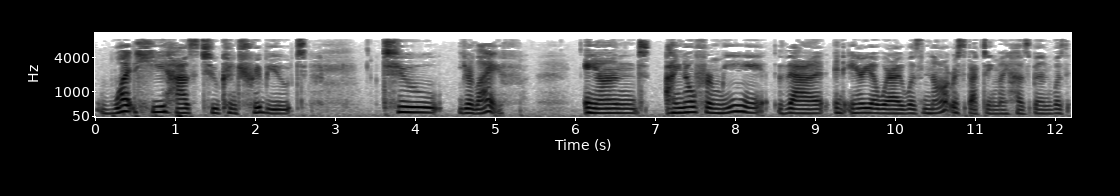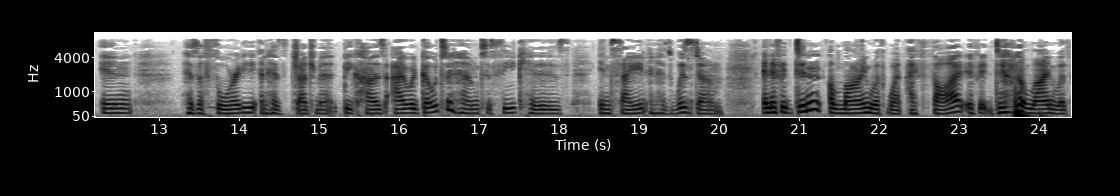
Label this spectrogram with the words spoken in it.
what he has to contribute to your life. And I know for me that an area where I was not respecting my husband was in his authority and his judgment because I would go to him to seek his insight and his wisdom. And if it didn't align with what I thought, if it didn't align with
